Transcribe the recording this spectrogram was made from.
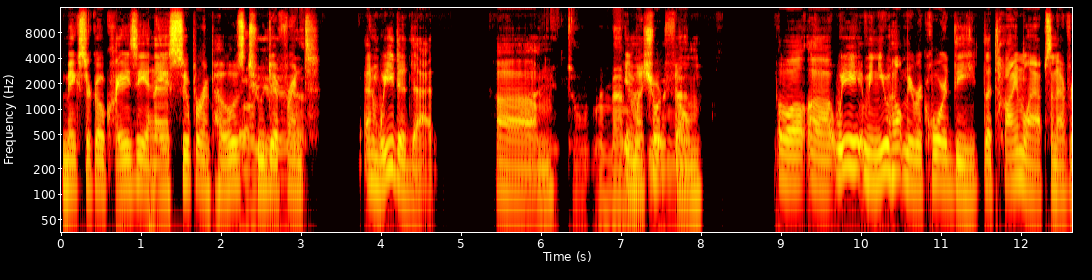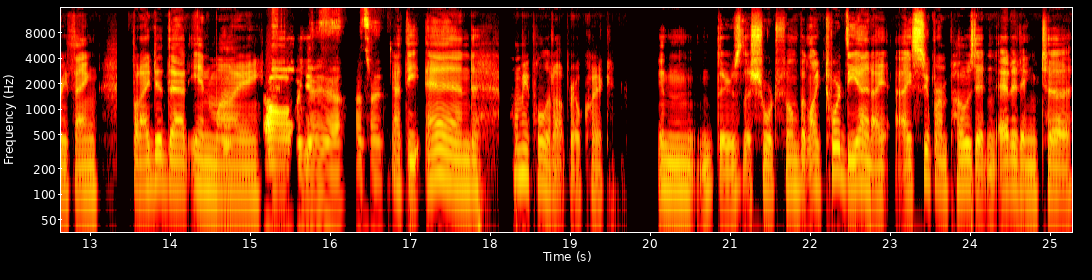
makes her go crazy and they superimpose Oh, two yeah, yeah, yeah. different and we did that um I don't remember in my short film. that. Well uh we i mean you helped me record the the time lapse and everything but i did that in my Oh yeah, yeah, yeah, that's right. at the end let me pull it up real quick. In there's the short film but like toward the end i i superimposed it in editing to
